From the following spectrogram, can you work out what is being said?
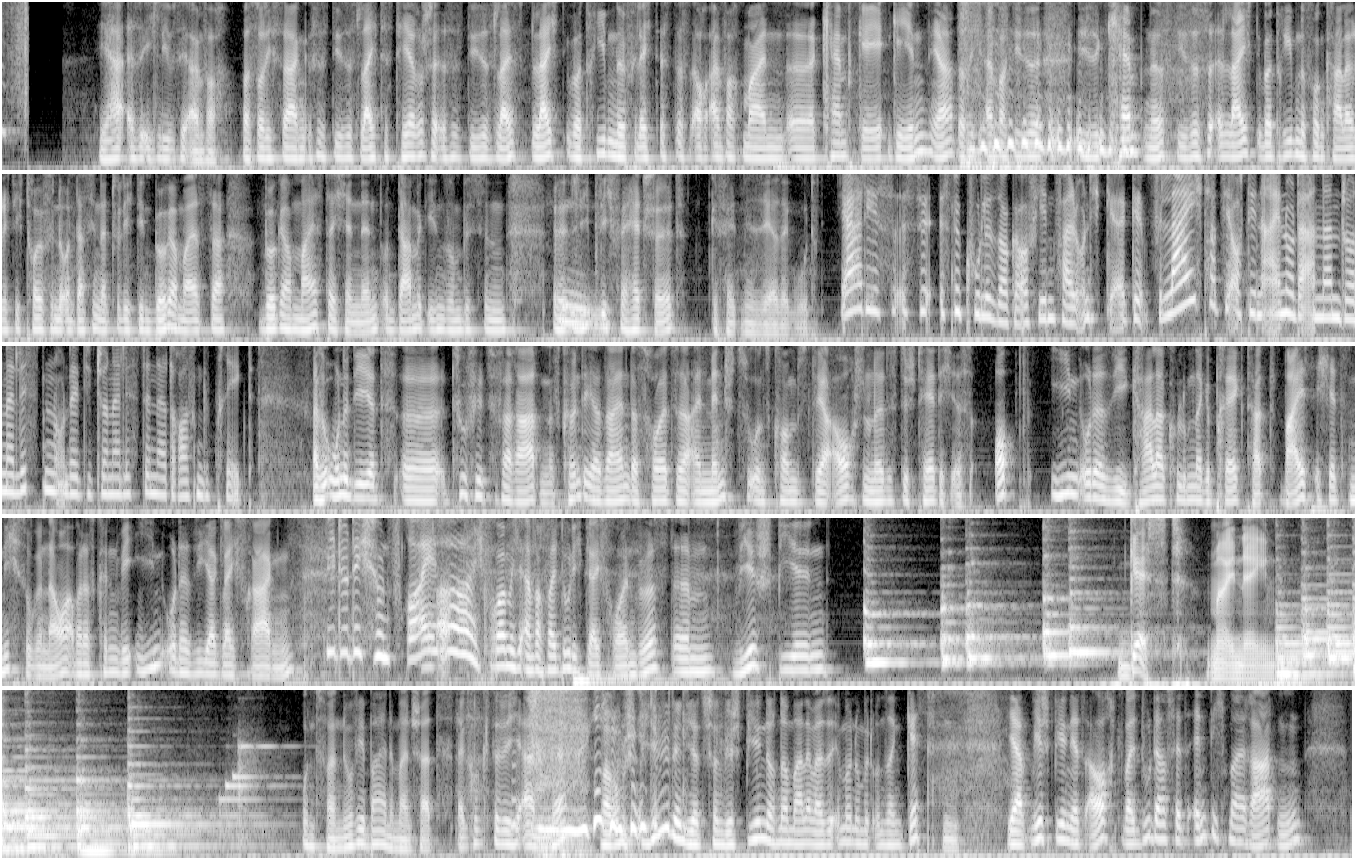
Ja, also ich liebe sie einfach. Was soll ich sagen? Ist es dieses leicht hysterische? Ist es dieses leicht, leicht übertriebene? Vielleicht ist das auch einfach mein äh, Camp-Gehen, ja, dass ich einfach diese, diese Campness, dieses leicht übertriebene von Carla richtig toll finde und dass sie natürlich den Bürgermeister Bürgermeisterchen nennt und damit ihn so ein bisschen äh, hm. lieblich verhätschelt. Gefällt mir sehr, sehr gut. Ja, die ist, ist, ist eine coole Socke auf jeden Fall. Und ich, vielleicht hat sie auch den einen oder anderen Journalisten oder die Journalistin da draußen geprägt. Also ohne dir jetzt äh, zu viel zu verraten, es könnte ja sein, dass heute ein Mensch zu uns kommt, der auch journalistisch tätig ist. Ob ihn oder sie Carla Kolumna geprägt hat, weiß ich jetzt nicht so genau, aber das können wir ihn oder sie ja gleich fragen. Wie du dich schon freust. Oh, ich freue mich einfach, weil du dich gleich freuen wirst. Ähm, wir spielen Guest My Name. Und zwar nur wir beide, mein Schatz. Da guckst du dich an, ne? Warum spielen wir denn jetzt schon? Wir spielen doch normalerweise immer nur mit unseren Gästen. Ja, wir spielen jetzt auch, weil du darfst jetzt endlich mal raten,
